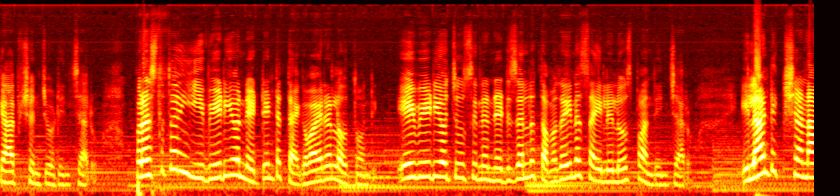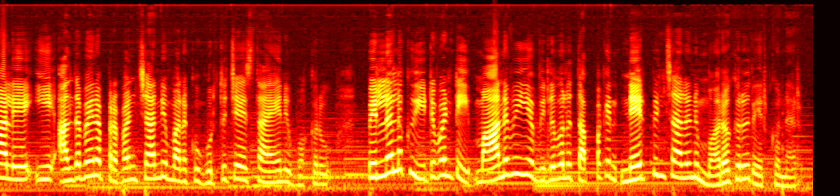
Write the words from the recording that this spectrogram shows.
క్యాప్షన్ జోడించారు. ప్రస్తుతం ఈ వీడియో నెట్టింట తెగ వైరల్ అవుతోంది. ఈ వీడియో చూసిన నెటిజన్లు తమదైన శైలిలో స్పందించారు. ఇలాంటి క్షణాలే ఈ అందమైన ప్రపంచాన్ని మనకు గుర్తు చేస్తాయని ఒకరు పిల్లలకు ఇటువంటి మానవీయ విలువలు తప్పక నేర్పించాలని మరొకరు పేర్కొన్నారు.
